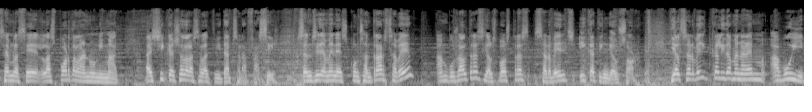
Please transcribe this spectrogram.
sembla ser l'esport de l'anonimat. Així que això de la selectivitat serà fàcil. Senzillament és concentrar-se bé amb vosaltres i els vostres cervells i que tingueu sort. I el cervell que li demanarem avui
